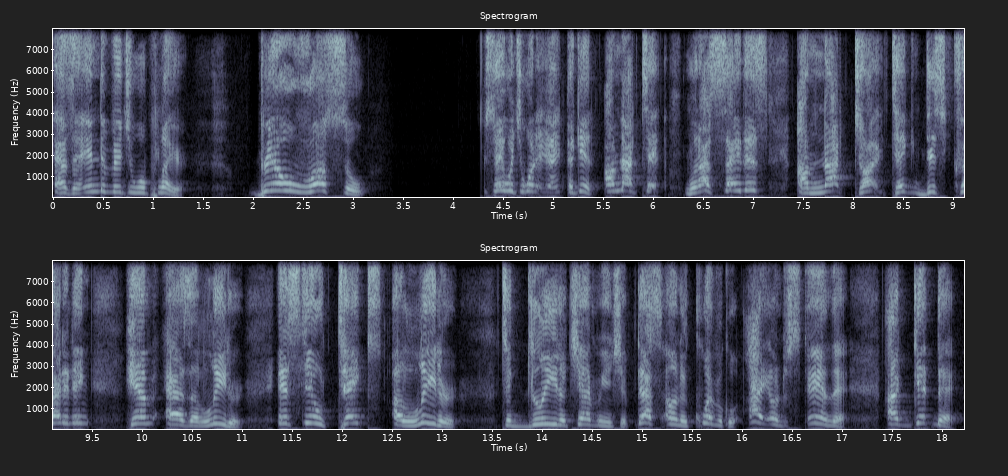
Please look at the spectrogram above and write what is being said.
as an individual player. Bill Russell, say what you want. Again, I'm not, ta- when I say this, I'm not ta- taking, discrediting him as a leader. It still takes a leader to lead a championship. That's unequivocal. I understand that. I get that.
